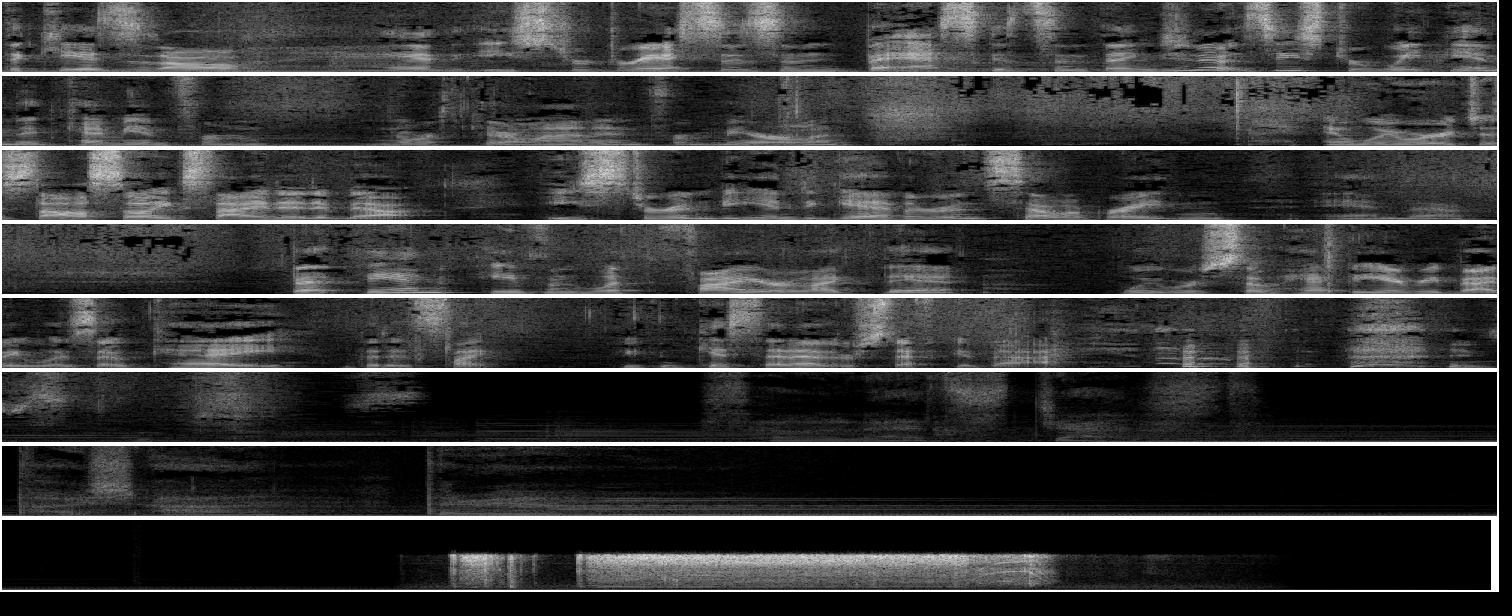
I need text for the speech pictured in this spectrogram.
the kids that all had Easter dresses and baskets and things. You know, it's Easter weekend. They'd come in from North Carolina and from Maryland and we were just all so excited about Easter and being together and celebrating. And uh, but then, even with fire like that, we were so happy everybody was okay that it's like you can kiss that other stuff goodbye. so let's just push on through.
